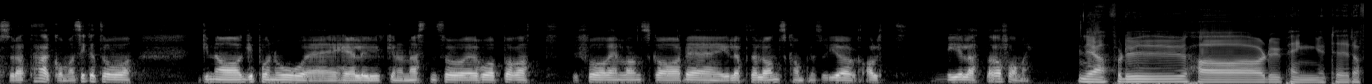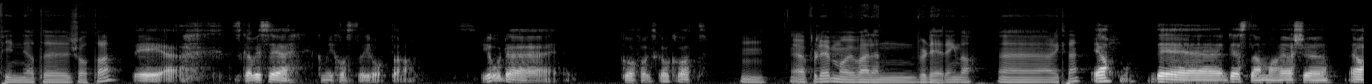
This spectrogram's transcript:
Så dette her kommer sikkert til å gnage på nå eh, hele uken. og Nesten så jeg håper at du får en eller annen skade i løpet av landskampene som gjør alt mye lettere for meg. Ja, for du har du penger til Rafinha til Jota? Det skal vi se hvor mye koster Jota, da. Jo, det går faktisk akkurat. Mm. Ja, for det må jo være en vurdering, da. Eh, er det ikke det? Ja, det, det stemmer. Jeg har ikke Ja,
